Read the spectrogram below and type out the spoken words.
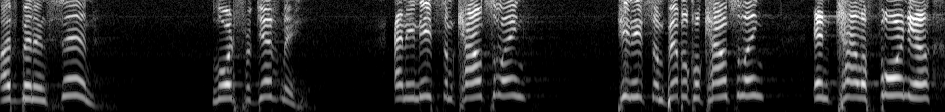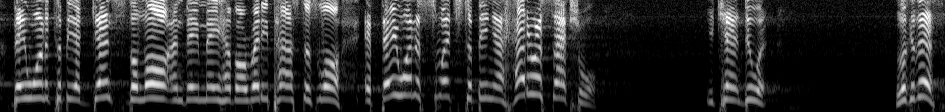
I've been in sin. Lord, forgive me. And he needs some counseling. He needs some biblical counseling. In California, they want it to be against the law, and they may have already passed this law. If they want to switch to being a heterosexual, you can't do it. Look at this.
